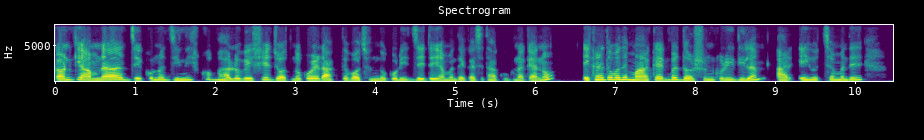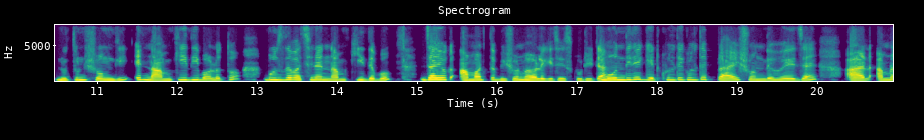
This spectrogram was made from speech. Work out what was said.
কারণ কি আমরা যে কোনো জিনিস খুব ভালোবেসে যত্ন করে রাখতে পছন্দ করি, যেটাই আমাদের কাছে থাকুক না কেন। এখানে তোমাদের মাকে একবার দর্শন করিয়ে দিলাম। আর এই হচ্ছে আমাদের নতুন সঙ্গী। এর নাম কি দিই বলো তো? বুঝতে পারছি না এর নাম কি দেব। যাই হোক আমার তো ভীষণ ভালো লেগেছে স্কুটিটা। মন্দিরে গেট খুলতে, খুলতে প্রায় সন্ধে হয়ে যায়। আর আমরা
